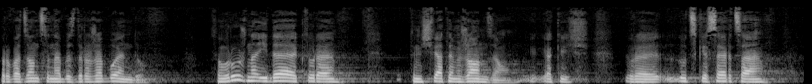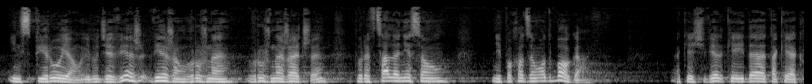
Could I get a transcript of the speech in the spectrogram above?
prowadzący na bezdroża błędu. Są różne idee, które tym światem rządzą, jakieś, które ludzkie serca inspirują i ludzie wierzą w różne, w różne rzeczy, które wcale nie są, nie pochodzą od Boga. Jakieś wielkie idee, takie jak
